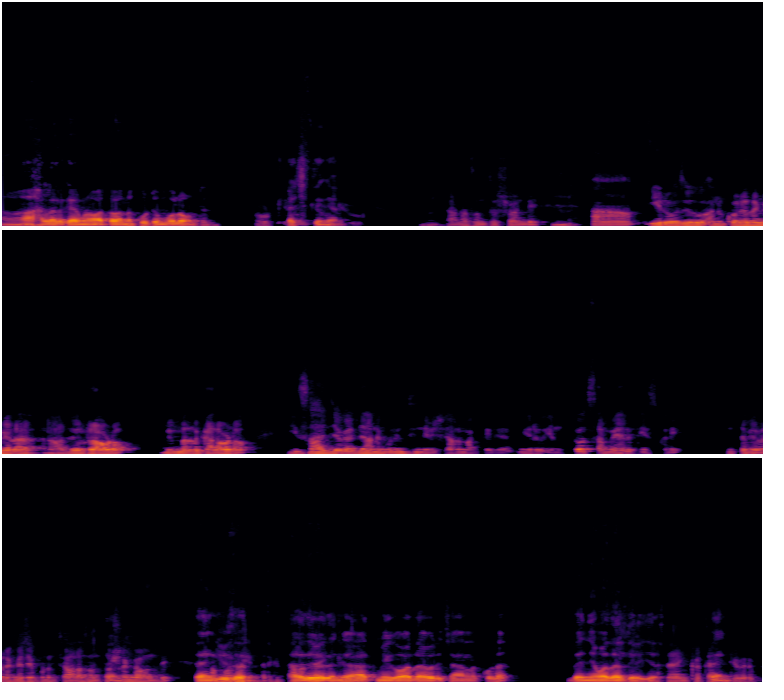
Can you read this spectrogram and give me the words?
ఆహ్లాదకరమైన వాతావరణం కుటుంబంలో ఉంటుంది. ఓకే. చాలా సంతోషం అండి. ఈరోజు అనుకోని విధంగా ఇలా రాజులు రావడం, మిమ్మల్ని కలవడం, ఈ సహజయోగ ధ్యానం గురించి ఇన్ని విషయాలు మాకు తెలియదు. మీరు ఎంతో సమయాన్ని తీసుకొని ఇంత వివరంగా చెప్పడం చాలా. సంతోషంగా ఉంది. Thank you sir. అదేవిధంగా. ఆత్మీయ గోదావరి ఛానల్‌కి కూడా ధన్యవాదాలు తెలియజేస్తున్నాను. Thank you. Thank you. Very much.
